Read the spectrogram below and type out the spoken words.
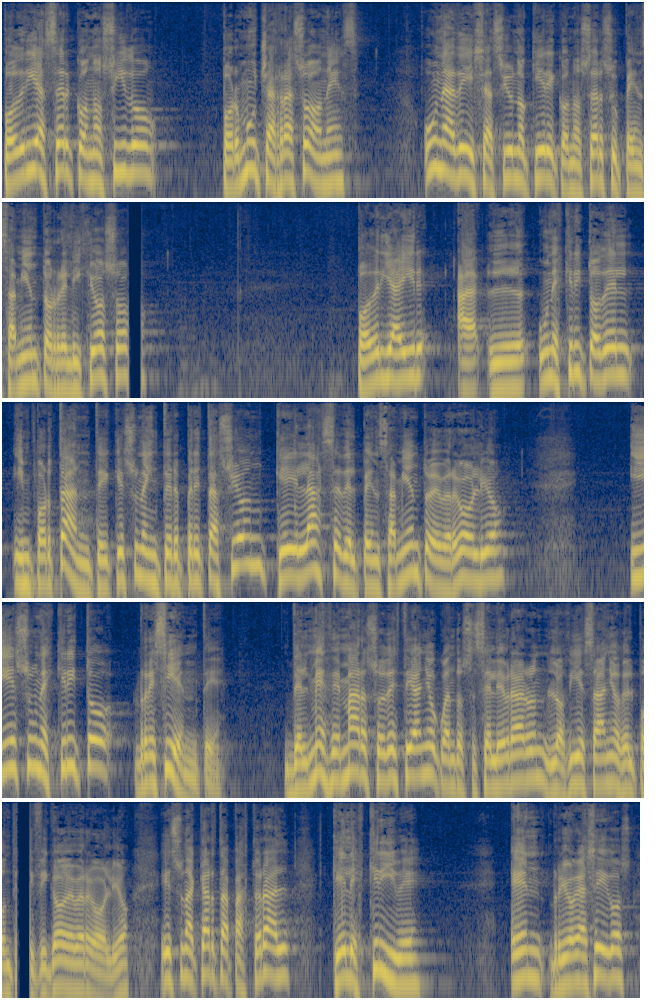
podría ser conocido por muchas razones. Una de ellas, si uno quiere conocer su pensamiento religioso, podría ir a un escrito de él importante, que es una interpretación que él hace del pensamiento de Bergoglio, y es un escrito reciente, del mes de marzo de este año, cuando se celebraron los 10 años del pontificado de Bergoglio. Es una carta pastoral que él escribe en Río Gallegos,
